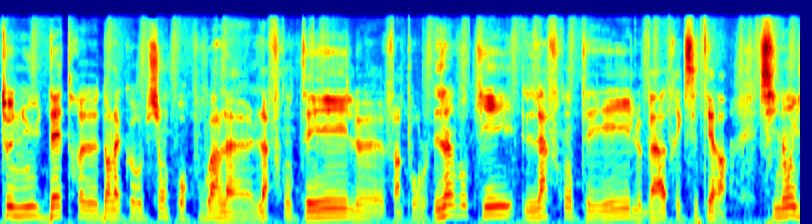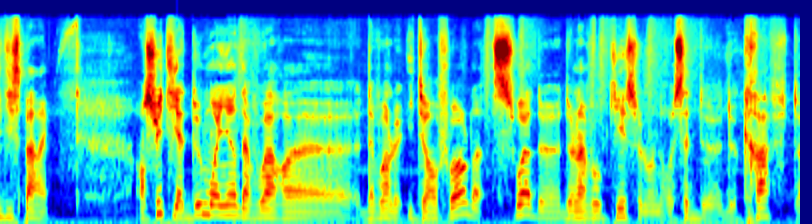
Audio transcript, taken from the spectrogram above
tenu d'être dans la corruption pour pouvoir l'affronter, enfin pour l'invoquer, l'affronter, le battre, etc. Sinon il disparaît. Ensuite, il y a deux moyens d'avoir euh, le Eater of World, soit de, l'invoquer selon une recette de craft,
